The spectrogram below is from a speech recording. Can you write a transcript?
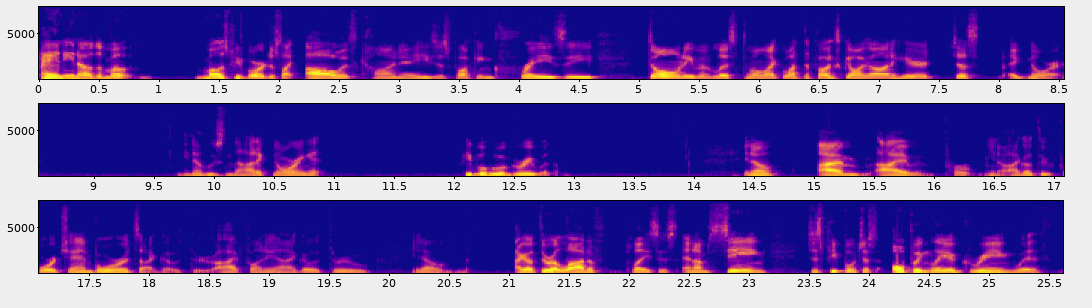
And you know, the mo- most people are just like, "Oh, it's Kanye. He's just fucking crazy. Don't even listen to him. Like, what the fuck's going on here? Just ignore it." You know who's not ignoring it? People who agree with him. You know, I'm I you know I go through 4chan boards, I go through iFunny, I go through you know I go through a lot of places, and I'm seeing just people just openly agreeing with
